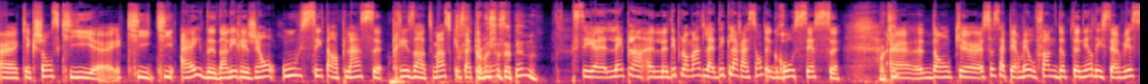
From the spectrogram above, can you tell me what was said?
euh, quelque chose qui, euh, qui, qui aide dans les régions où c'est en place présentement. Ce que ça Comment ça s'appelle? C'est euh, le déploiement de la déclaration de grossesse. Euh, donc, euh, ça, ça permet aux femmes d'obtenir des services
